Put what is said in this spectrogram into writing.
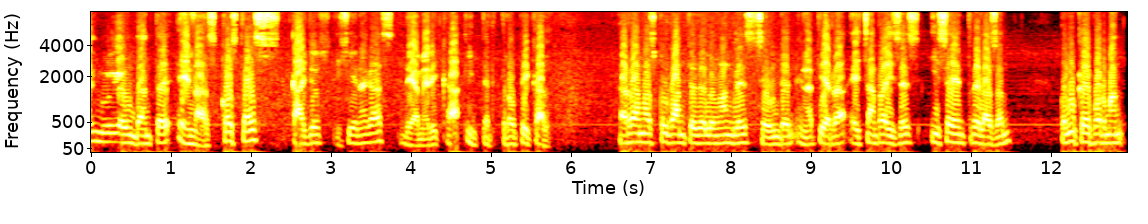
Es muy abundante en las costas, callos y ciénagas de América intertropical. Las ramas colgantes de los mangles se hunden en la tierra, echan raíces y se entrelazan, con lo que forman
